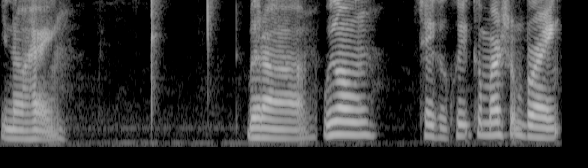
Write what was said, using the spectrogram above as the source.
you know, hey. But uh, we're gonna take a quick commercial break.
